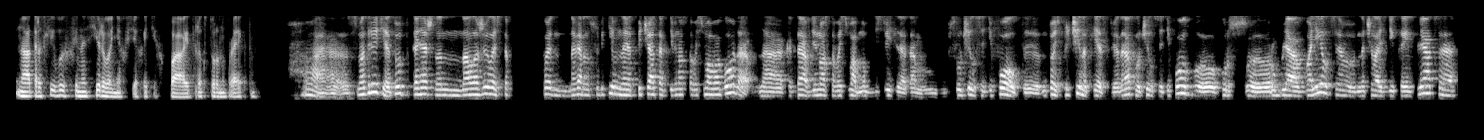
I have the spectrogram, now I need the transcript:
на отраслевых финансированиях всех этих по инфраструктурным проектам? А, смотрите, тут, конечно, наложилось такое такой, наверное, субъективный отпечаток 98 -го года, а, когда в 98-м, ну, действительно, там случился дефолт, э, ну, то есть причина следствия, да, случился дефолт, э, курс э, рубля обвалился, началась дикая инфляция,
